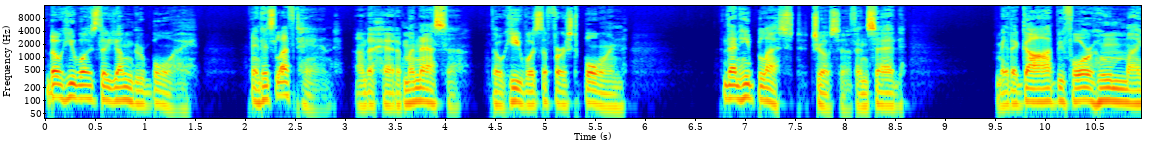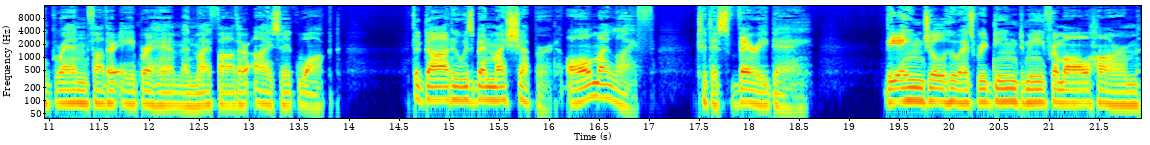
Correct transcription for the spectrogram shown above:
though he was the younger boy, and his left hand on the head of Manasseh, though he was the firstborn. Then he blessed Joseph and said, May the God before whom my grandfather Abraham and my father Isaac walked, the God who has been my shepherd all my life, to this very day, the angel who has redeemed me from all harm,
